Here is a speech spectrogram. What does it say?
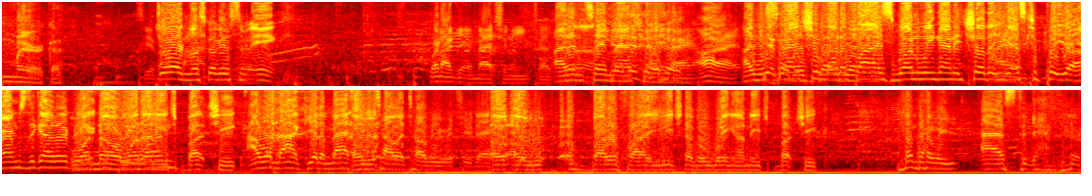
America. See if I Jordan, let's go get some ink. We're not getting matching ink tattoos. I didn't say match Okay, ink. all right. I just Get said let's matching butterflies, one wing on each other. You guys can put your arms together. One, no, one on each butt cheek. I will not get a matching Oh. Teletubby with you, Dave. A, a, a butterfly. You each have a wing on each butt cheek. and then we ass together.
